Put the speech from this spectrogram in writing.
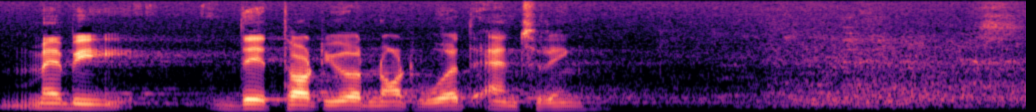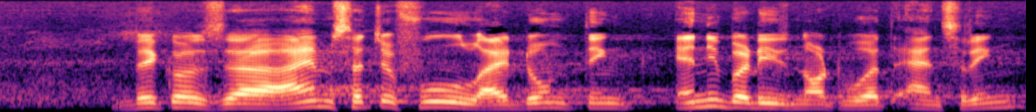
Maybe they thought you are not worth answering. because uh, I am such a fool, I don't think anybody is not worth answering.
